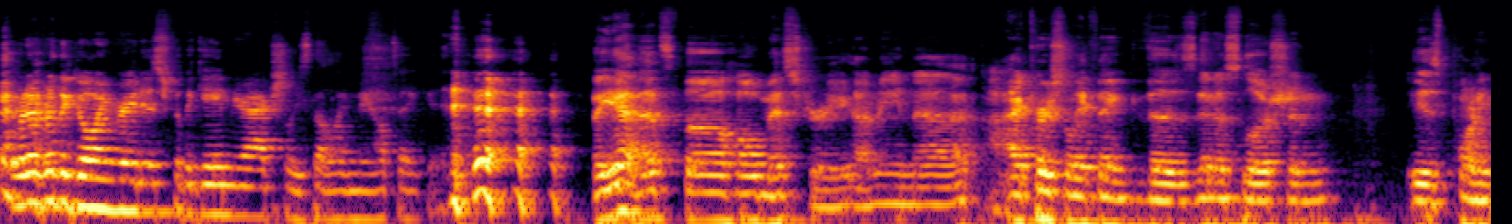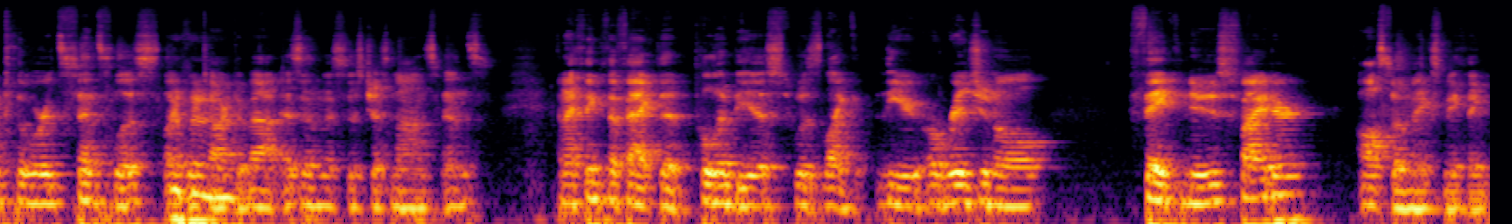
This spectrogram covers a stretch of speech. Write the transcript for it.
yeah. whatever the going rate is for the game you're actually selling me, I'll take it. But yeah, that's the whole mystery. I mean, uh, I personally think the Sinneslöschen is pointing to the word senseless, like we Mhm. talked about, as in this is just nonsense. And I think the fact that Polybius was like the original fake news fighter also makes me think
